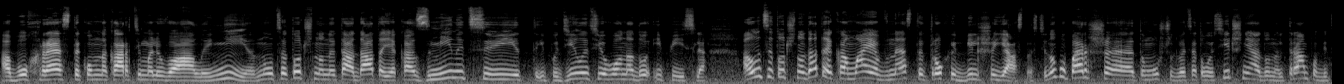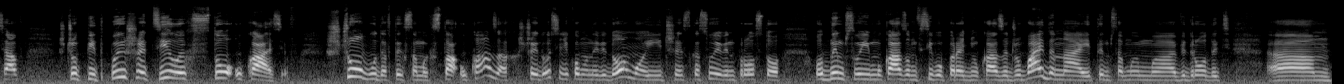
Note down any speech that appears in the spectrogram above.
або хрестиком на карті малювали. Ні, ну це точно не та дата, яка змінить світ і поділить його на до і після. Але це точно дата, яка має внести трохи більше ясності. Ну, по-перше, тому що 20 січня Дональд Трамп обіцяв, що підпише цілих 100 указів. Що буде в тих самих 100 указах, ще й досі нікому не відомо, і чи скасує він просто одним своїм указом всі попередні укази Джо Байдена і тим самим е, відродить. ем,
